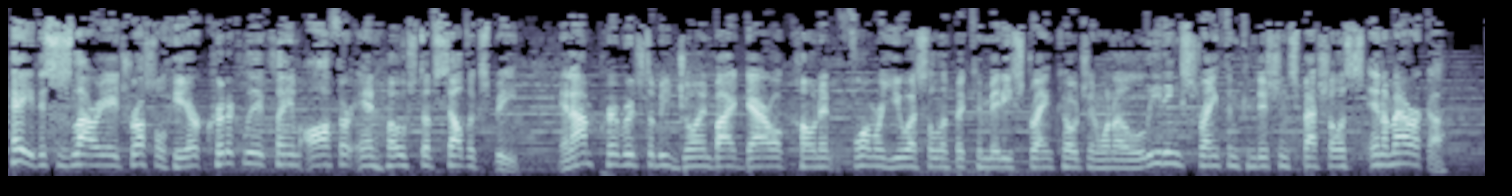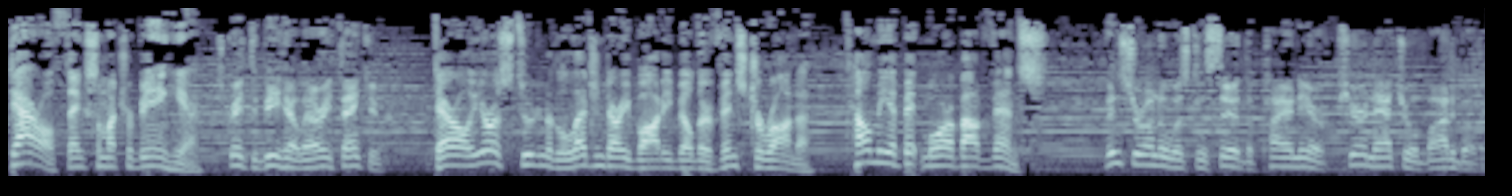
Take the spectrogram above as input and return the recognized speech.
Hey, this is Larry H. Russell here, critically acclaimed author and host of Celtics Beat, and I'm privileged to be joined by Daryl Conant, former U.S. Olympic Committee strength coach and one of the leading strength and condition specialists in America. Daryl, thanks so much for being here. It's great to be here, Larry. Thank you. Daryl, you're a student of the legendary bodybuilder Vince Gironda. Tell me a bit more about Vince. Vince Gironda was considered the pioneer of pure natural bodybuilding.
